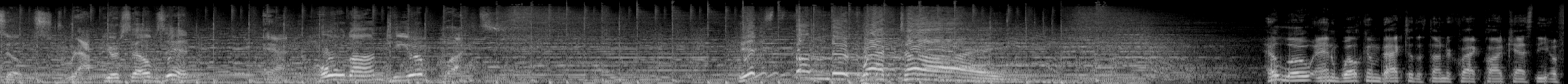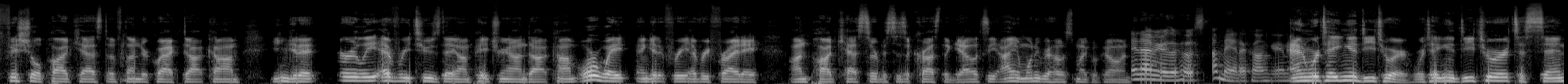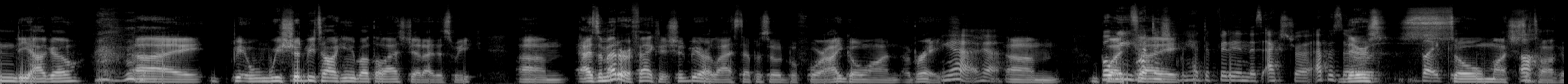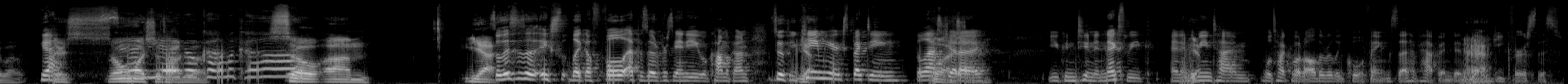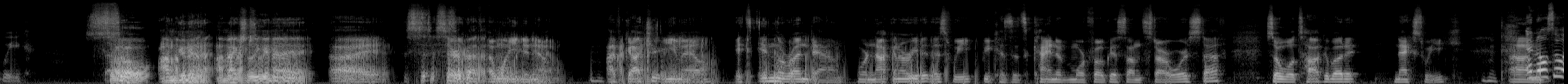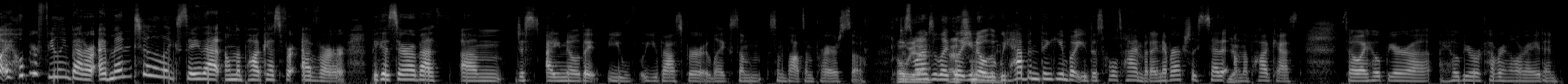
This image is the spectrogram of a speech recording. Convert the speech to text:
So strap yourselves in and hold on to your butts. It's Thunder Quack time! Hello and welcome back to the Thunderquack podcast, the official podcast of thunderquack.com. You can get it early every Tuesday on patreon.com or wait and get it free every Friday on podcast services across the galaxy. I am one of your hosts, Michael Cohen. And I'm your other host, Amanda Conkin. And we're taking a detour. We're taking a detour to San Diego. uh, we should be talking about The Last Jedi this week. Um, as a matter of fact, it should be our last episode before I go on a break. yeah, yeah. Um, but, we had I- to we had to fit in this extra episode. there's like so much to talk about. yeah. There's so much to talk about. Comic-Con. So, um, yeah. So this is a like a full episode for San Diego Comic Con. So if you Yeah. came here expecting the Last, Last Jedi, Jedi. you can tune in next week. And in the Yeah. meantime, we'll talk about all the really cool things that have happened in Yeah. the Geekverse this week. So I'm gonna, I'm actually gonna, uh, S- Sarah Beth, I want you to know, I've got your email. It's in the rundown. We're not gonna read it this week because it's kind of more focused on Star Wars stuff. So we'll talk about it next week. Um, and also, I hope you're feeling better. I meant to like say that on the podcast forever because Sarah Beth, um, just I know that you've you've asked for like some some thoughts and prayers. So Oh, just yeah, wanted to like let you know that we have been thinking about you this whole time, but I never actually said it on the podcast. So I hope you're uh, I hope you're recovering all right, and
